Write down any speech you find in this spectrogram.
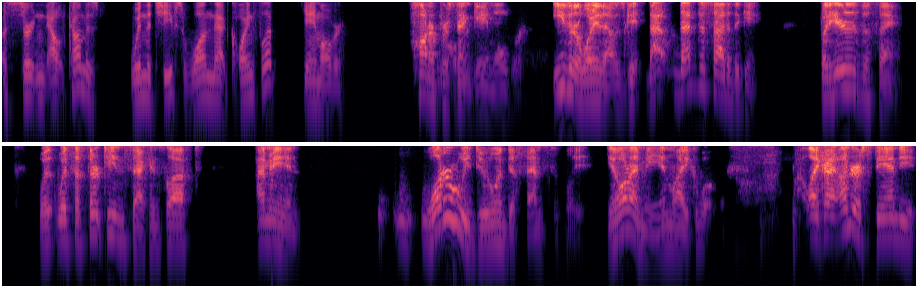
a certain outcome is when the Chiefs won that coin flip, game over. hundred percent game over. either way, that was that that decided the game. But here's the thing: with with the 13 seconds left, I mean, what are we doing defensively? You know what I mean? Like, like I understand you.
